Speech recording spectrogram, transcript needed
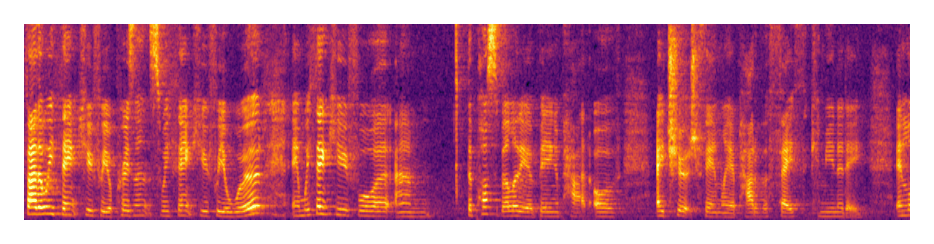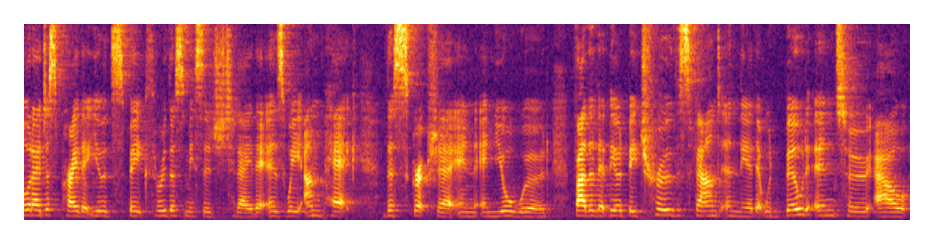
Father, we thank you for your presence. We thank you for your word. And we thank you for um, the possibility of being a part of a church family, a part of a faith community. And Lord, I just pray that you would speak through this message today, that as we unpack the scripture and, and your word, Father, that there would be truths found in there that would build into our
